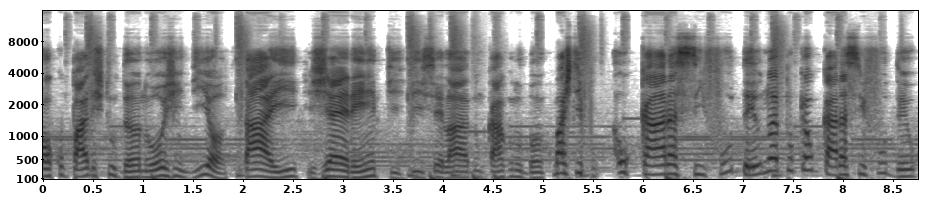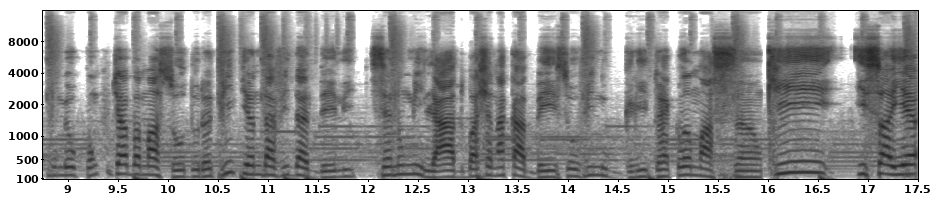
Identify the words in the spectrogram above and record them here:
ocupado estudando. Hoje em dia, ó, tá aí gerente de, sei lá, num cargo no banco. Mas, tipo, o cara se fudeu. Não é porque o cara se fudeu, comeu pão que o diabo amassou durante 20 anos da vida dele, sendo humilhado, baixando a cabeça, ouvindo grito, reclamação, que isso aí é,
